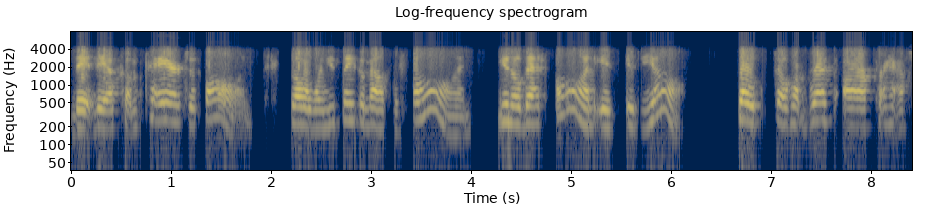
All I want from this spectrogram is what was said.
They, they are compared to fawns. So when you think about the fawn, you know that fawn is is young. So so her breasts are perhaps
